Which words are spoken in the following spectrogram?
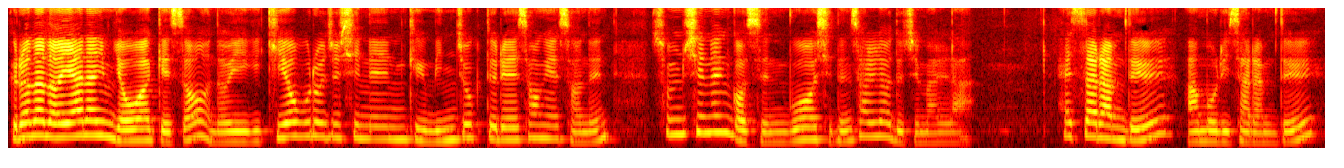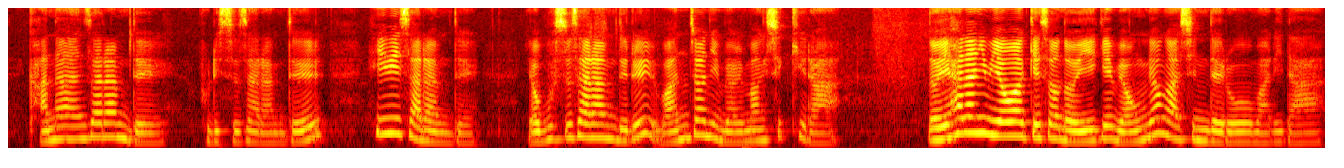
그러나 너희 하나님 여호와께서 너희에게 기업으로 주시는 그 민족들의 성에서는 숨쉬는 것은 무엇이든 살려두지 말라. 햇 사람들, 아모리 사람들, 가나안 사람들, 브리스 사람들, 히위 사람들, 여부스 사람들을 완전히 멸망시키라. 너희 하나님 여호와께서 너희에게 명령하신 대로 말이다.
